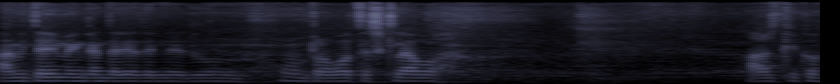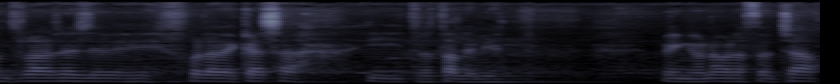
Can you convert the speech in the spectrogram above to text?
a mí también me encantaría tener un, robot esclavo al que controlar desde fuera de casa y tratarle bien. Venga, un abrazo, chao.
